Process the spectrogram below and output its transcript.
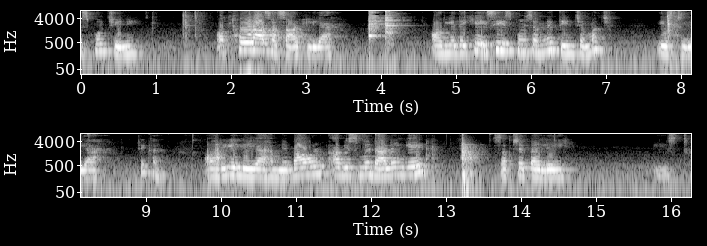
स्पून चीनी। और थोड़ा सा साल्ट लिया है। और ये देखिए, इसी स्पून से हमने तीन चम्मच ईस्ट लिया है। ठीक है? और ये लिया हमने बाउल। अब इसमें डालेंगे सबसे पहले ईस्ट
